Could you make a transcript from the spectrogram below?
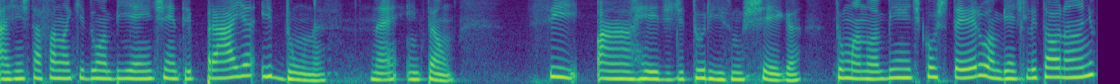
a gente está falando aqui do ambiente entre praia e dunas, né? Então, se a rede de turismo chega tomando o ambiente costeiro, o ambiente litorâneo,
